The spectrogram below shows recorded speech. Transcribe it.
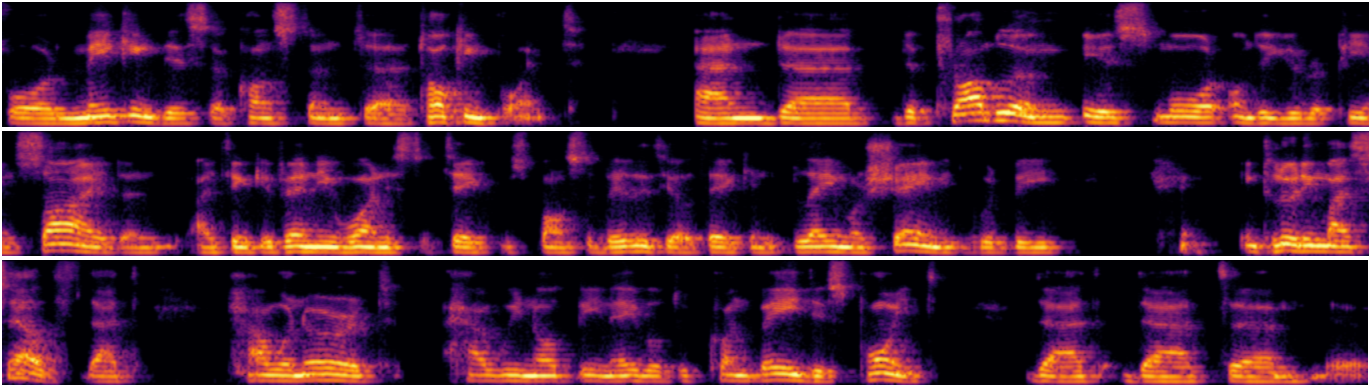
for making this a constant uh, talking point. And uh, the problem is more on the European side. And I think if anyone is to take responsibility or taking blame or shame, it would be including myself, that how on earth have we not been able to convey this point that that um, uh,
